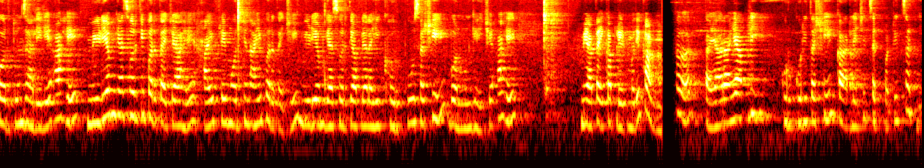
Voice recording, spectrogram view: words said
परतून झालेली आहे. मीडियम गॅसवरती परतायची आहे. हाय फ्लेमवरती नाही परतायची. मीडियम गॅसवरती आपल्याला ही खरपूस अशी बनवून घ्यायची आहे. मी आता एका प्लेटमध्ये काढून तर तयार आहे आपली कुरकुरीत अशी कारल्याची चटपटीत चटणी.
